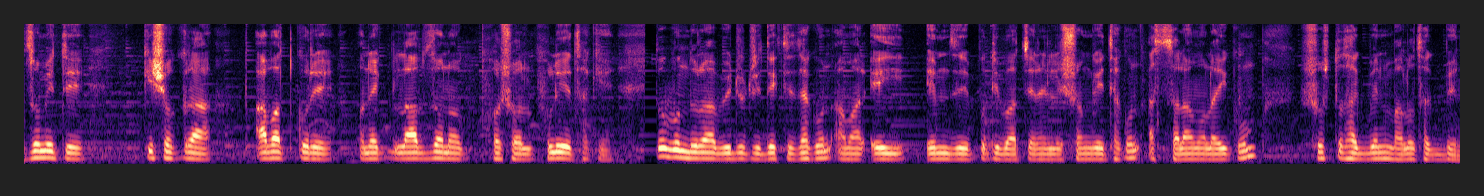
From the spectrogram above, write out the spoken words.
জমিতে কৃষকরা আবাদ করে অনেক লাভজনক ফসল ফলিয়ে থাকে। তো বন্ধুরা ভিডিওটি দেখতে থাকুন, আমার এই এম জে প্রতিবাদ চ্যানেলের সঙ্গেই থাকুন। আসসালামু আলাইকুম, সুস্থ থাকবেন, ভালো থাকবেন।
